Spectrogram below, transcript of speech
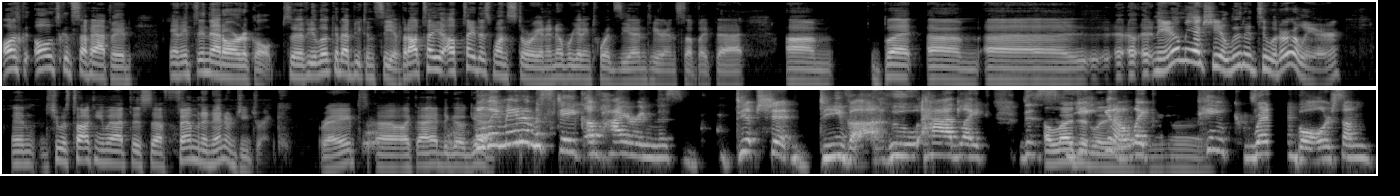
All this, all this good stuff happened, and it's in that article. So if you look it up, you can see it. But I'll tell you, I'll tell you this one story, and I know we're getting towards the end here and stuff like that. Um, but um, uh, uh Naomi actually alluded to it earlier, and she was talking about this uh, feminine energy drink right? Uh, like I had to go get. Well, they made a mistake of hiring this dipshit diva who had like this allegedly, you know, like uh, pink Red Bull or some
